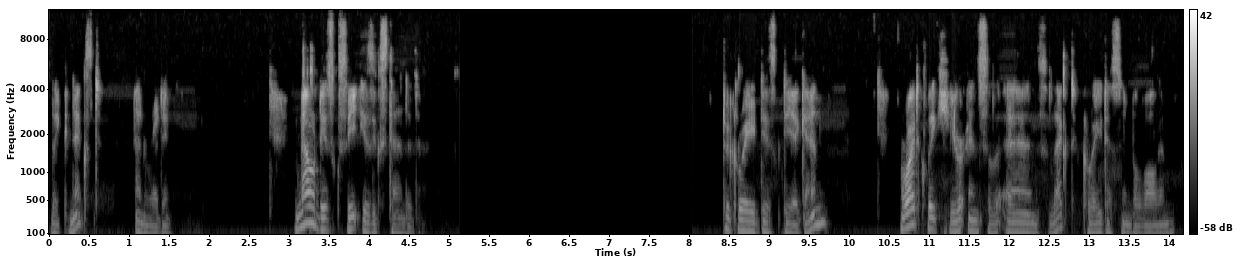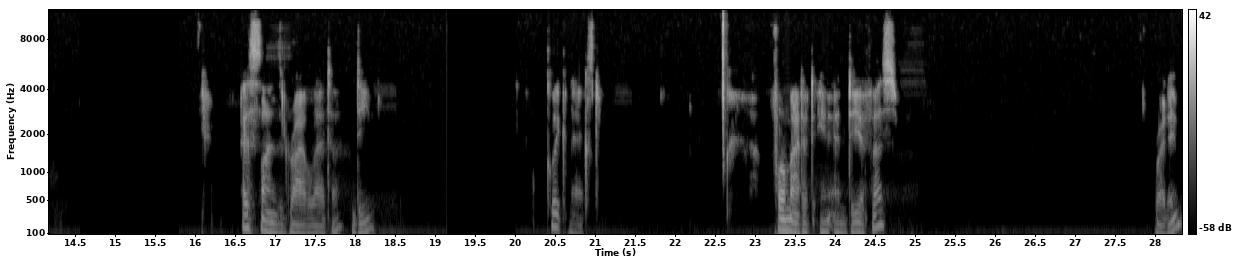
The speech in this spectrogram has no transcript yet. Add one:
Click Next and Ready. Now disk C is extended. To create disk D again, right-click here and, and, select Create a simple volume. Assign the drive letter D. Click Next. Format it in NTFS. Ready.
